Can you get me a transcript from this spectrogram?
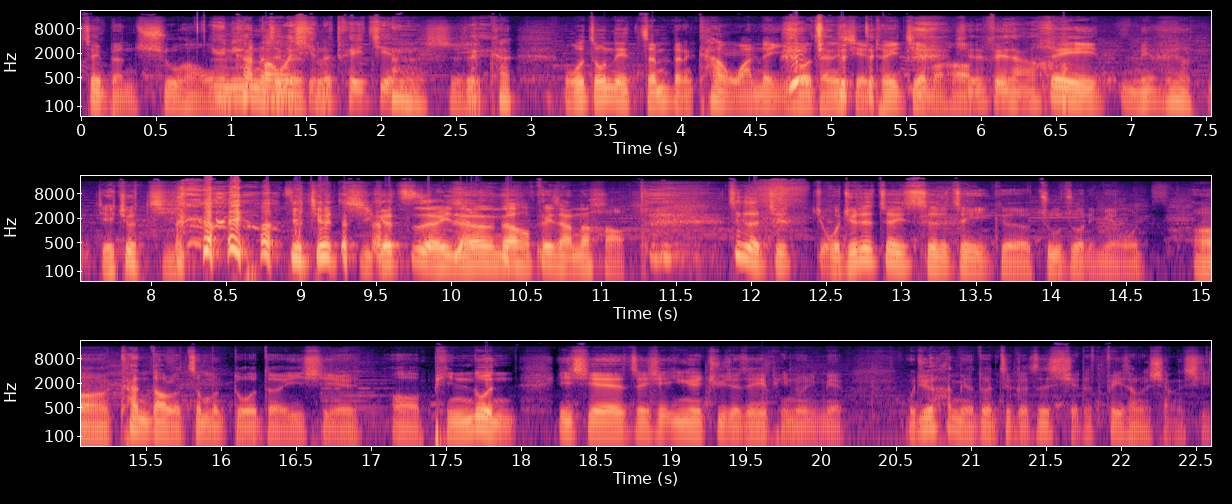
这本书哈。我们看了这本书，推荐 是看我总得整本看完了以后才能写推荐嘛哈。写得非常好，对，没有没有，也就几 也就几个字而已，然后然后非常的好。这个就我觉得这一次的这一个著作里面，我呃看到了这么多的一些哦评论，一些这些音乐剧的这些评论里面。我觉得汉密尔顿这个是写的非常的详细，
